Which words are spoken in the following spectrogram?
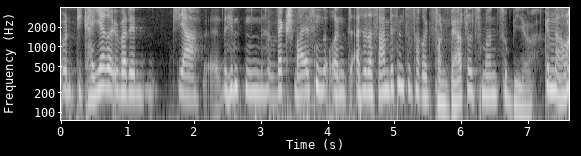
und die Karriere über den ja hinten wegschmeißen und also das war ein bisschen zu verrückt. Von Bertelsmann zu Bier. Genau.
